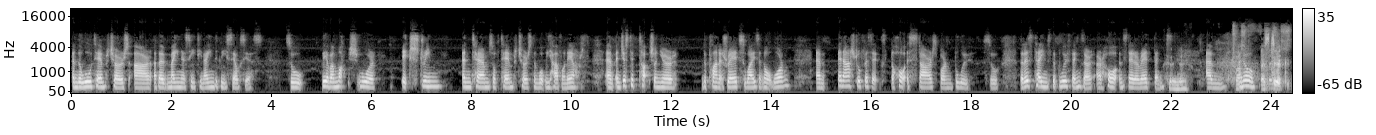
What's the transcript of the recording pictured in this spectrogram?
and the low temperatures are about minus 89 degrees Celsius. So they have a much more extreme in terms of temperatures than what we have on Earth. Um, and just to touch on your the planet's red, so why is it not warm? Um, in astrophysics, the hottest stars burn blue. So there is times that blue things are, are hot instead of red things. Um, I know. Physicists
